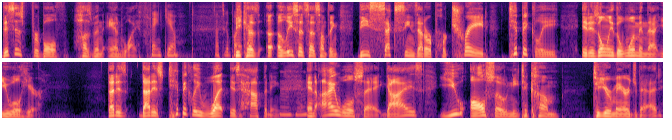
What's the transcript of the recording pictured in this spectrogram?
this is for both husband and wife. thank you. That's a good point. Because uh, Alisa says something, these sex scenes that are portrayed, typically it is only the woman that you will hear. That is that is typically what is happening. And I will say, guys, you also need to come to your marriage bed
